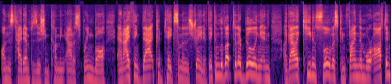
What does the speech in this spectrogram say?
on this tight end position coming out of spring spring ball. And I think that could take some of the strain. If they can live up to their billing and a guy like Kedon Slovis can find them more often,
